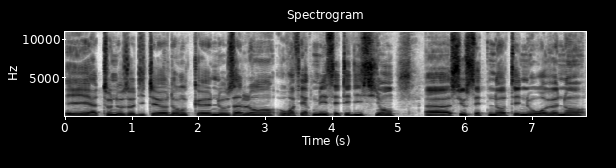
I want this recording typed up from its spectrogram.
et à tous nos auditeurs. Donc, euh, nous allons refermer cette édition euh, sur cette note et nous revenons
